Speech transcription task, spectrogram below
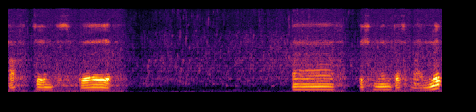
18, 12. Äh, ich nehme das mal mit.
